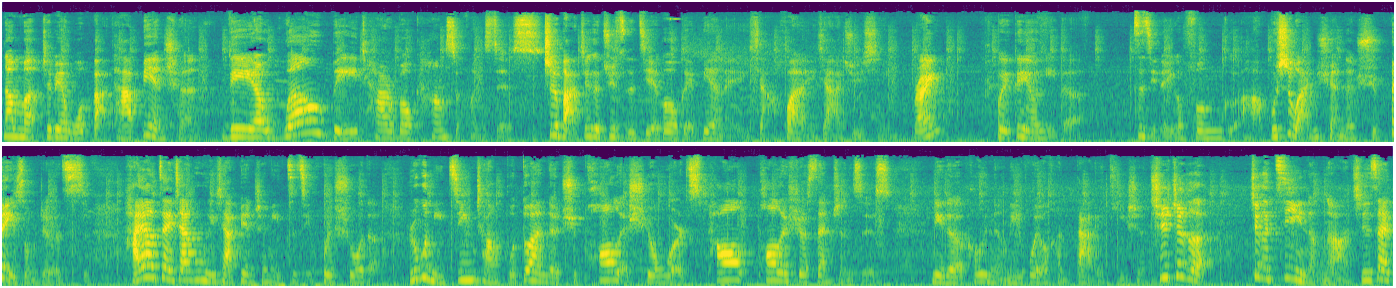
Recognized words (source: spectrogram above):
那么这边我把它变成 There will be terrible consequences，是把这个句子的结构给变了一下，换了一下句型，right？会更有你的 自己的一个风格哈，不是完全的去背诵这个词，还要再加工一下，变成你自己会说的。如果你经常不断的去 polish your words，polish your sentences，你的口语能力会有很大的提升。其实这个这个技能啊，其实在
